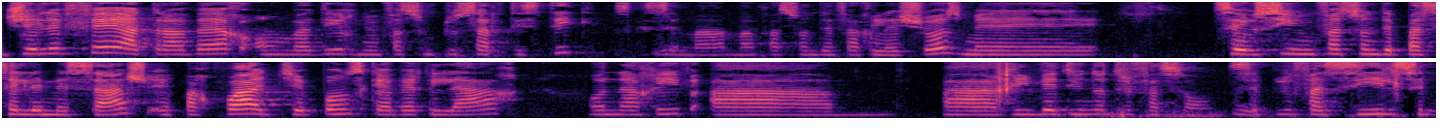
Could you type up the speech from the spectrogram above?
je l'ai fait à travers, on va dire, d'une façon plus artistique parce que c'est ma, ma façon de faire les choses, mais c'est aussi une façon de passer les messages et parfois, je pense qu'avec l'art, on arrive à, à arriver d'une autre façon. C'est plus facile, c'est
